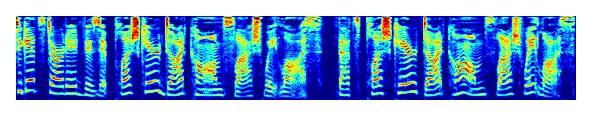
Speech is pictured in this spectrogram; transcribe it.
To get started, visit plushcare.com slash weight loss. That's plushcare.com slash weight loss.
